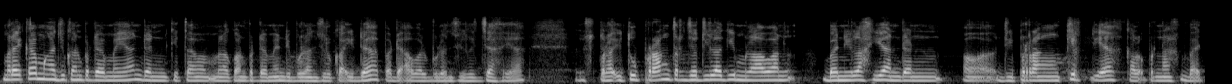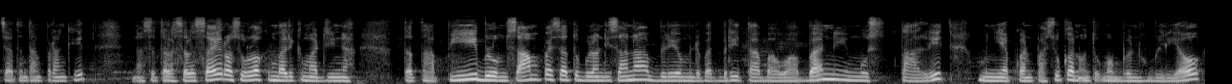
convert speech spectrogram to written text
mereka mengajukan perdamaian dan kita melakukan perdamaian di bulan Zulkaidah pada awal bulan Zulhijjah ya. Setelah itu perang terjadi lagi melawan Bani Lahyan dan uh, di perang Kirt ya kalau pernah baca tentang perang Kirt. Nah setelah selesai Rasulullah kembali ke Madinah. Tetapi belum sampai satu bulan di sana beliau mendapat berita bahwa Bani Mustalik menyiapkan pasukan untuk membunuh beliau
